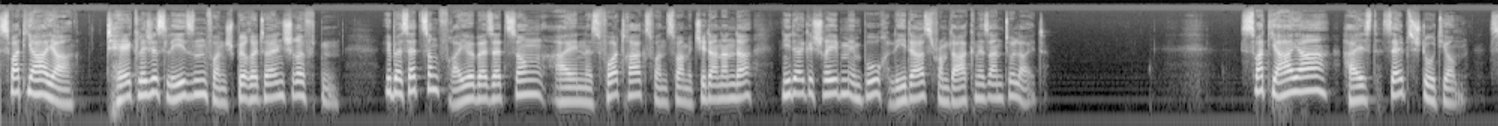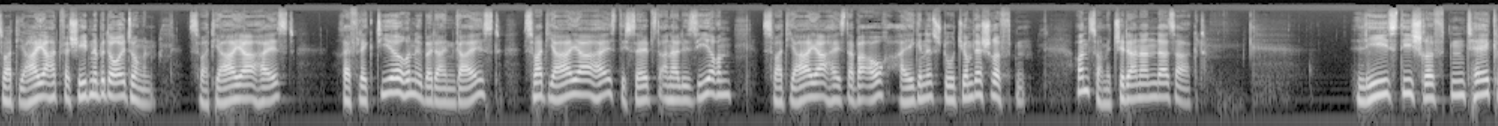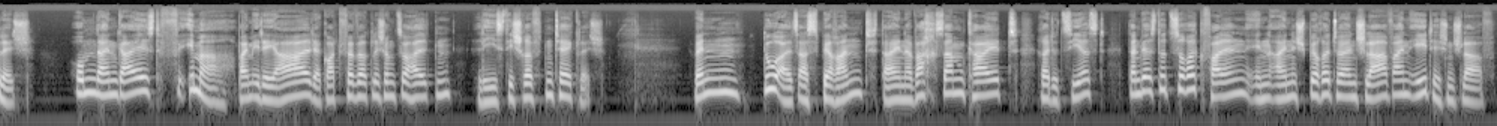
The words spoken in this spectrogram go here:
Svadhyaya, tägliches Lesen von spirituellen Schriften. Übersetzung, freie Übersetzung eines Vortrags von Swami Chidananda, niedergeschrieben im Buch Leaders from Darkness unto Light. Svadhyaya heißt Selbststudium. Svadhyaya hat verschiedene Bedeutungen. Svadhyaya heißt reflektieren über deinen Geist, Svadhyaya heißt dich selbst analysieren, Svadhyaya heißt aber auch eigenes Studium der Schriften. Und Swami Chidananda sagt, Lies die Schriften täglich, um deinen Geist für immer beim Ideal der Gottverwirklichung zu halten, lies die Schriften täglich. Wenn du als Aspirant deine Wachsamkeit reduzierst, dann wirst du zurückfallen in einen spirituellen Schlaf, einen ethischen Schlaf.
